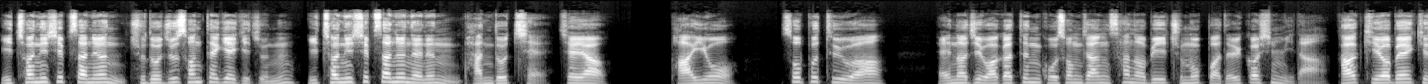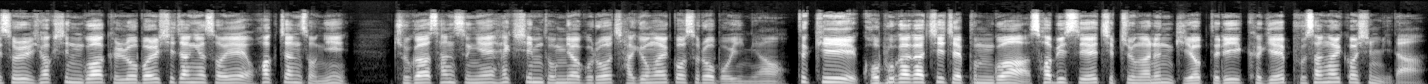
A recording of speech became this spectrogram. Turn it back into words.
2024년 주도주 선택의 기준 2024년에는 반도체, 제약, 바이오, 소프트웨어, 에너지와 같은 고성장 산업이 주목받을 것입니다. 각 기업의 기술 혁신과 글로벌 시장에서의 확장성이 주가 상승의 핵심 동력으로 작용할 것으로 보이며 특히 고부가가치 제품과 서비스에 집중하는 기업들이 크게 부상할 것입니다.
